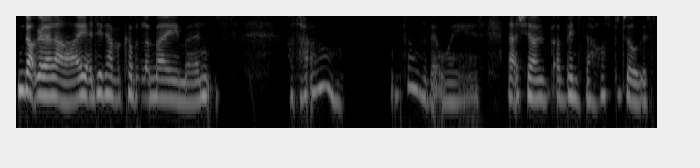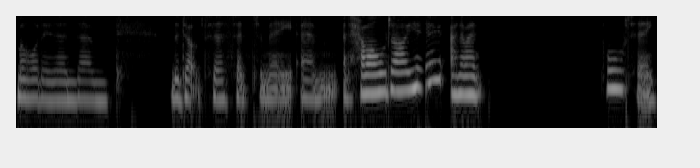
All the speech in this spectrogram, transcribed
not going to lie, I did have a couple of moments. I was like, oh, it feels a bit weird. Actually, I've been to the hospital this morning and um, the doctor said to me, um, and how old are you? And I went, 40.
